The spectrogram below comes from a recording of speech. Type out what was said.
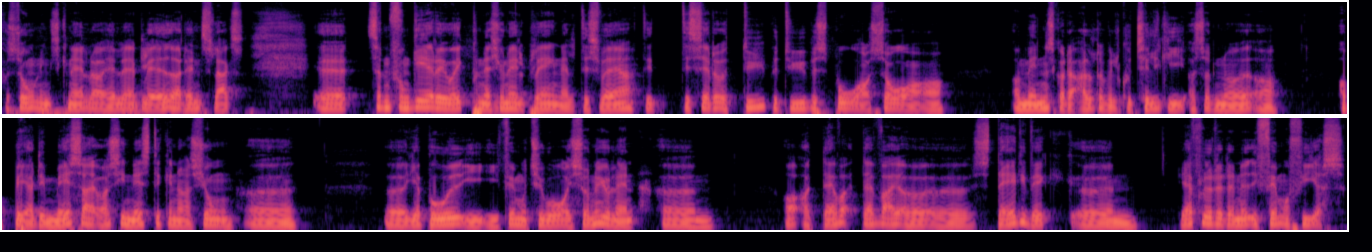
forsoningsknald, og alle er glade og den slags. Øh, sådan fungerer det jo ikke på nationalplan, altså desværre. Det, det sætter jo dybe, dybe spor og sår og, og mennesker, der aldrig vil kunne tilgive og sådan noget, og, og bære det med sig også i næste generation. Øh, øh, jeg boede i, i 25 år i Sønderjylland, øh, og, og der, var, der var jeg øh, stadigvæk, øh, jeg flyttede derned i 85,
